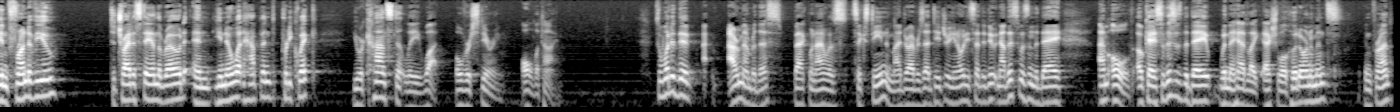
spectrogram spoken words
in front of you to try to stay on the road. And you know what happened pretty quick? You were constantly what? Oversteering all the time. So, what did the. I remember this back when I was 16 and my driver's ed teacher, you know what he said to do? Now, this was in the day, I'm old, okay? So, this is the day when they had like actual hood ornaments in front.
